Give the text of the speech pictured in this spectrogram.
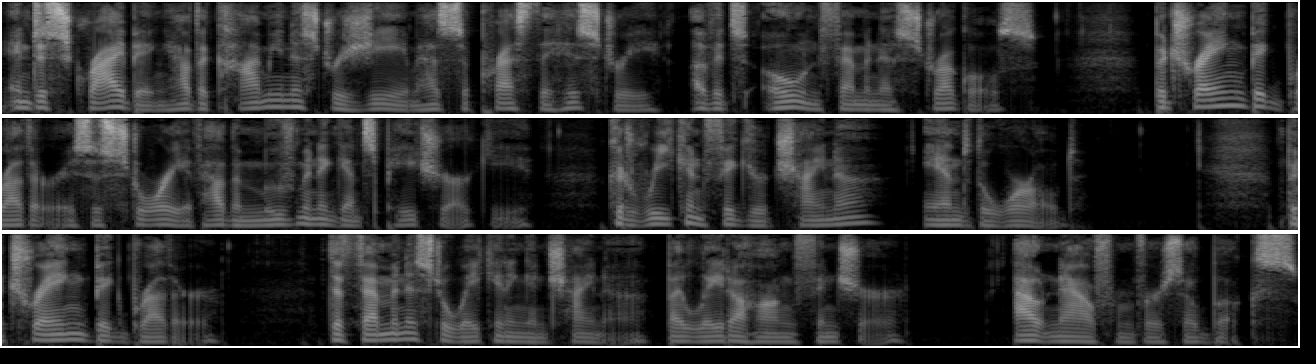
and describing how the communist regime has suppressed the history of its own feminist struggles. Betraying Big Brother is a story of how the movement against patriarchy could reconfigure China and the world. Betraying Big Brother The Feminist Awakening in China by Leta Hong Fincher, out now from Verso Books.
